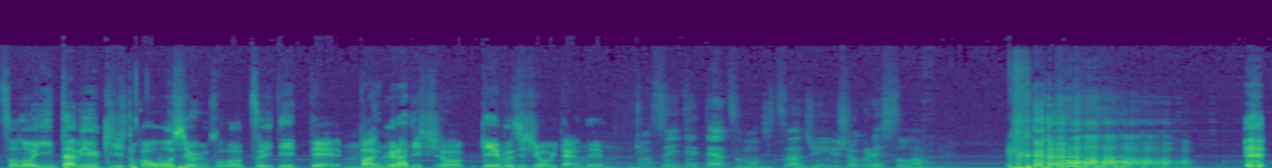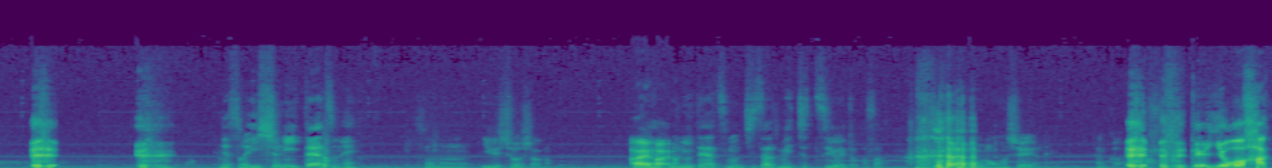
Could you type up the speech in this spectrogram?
そのインタビュー記事とか面白いよ、そのついていって、うん。バングラディッシュのゲーム事情みたいなんで。うん、ついてったやつも実は準優勝ぐらいしそうだもんねいやその一緒に行ったやつね。その優勝者の。はいはい。ここ。にいたやつも実はめっちゃ強いとかさ。その方が面白いよね。なんか。てか、よう発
